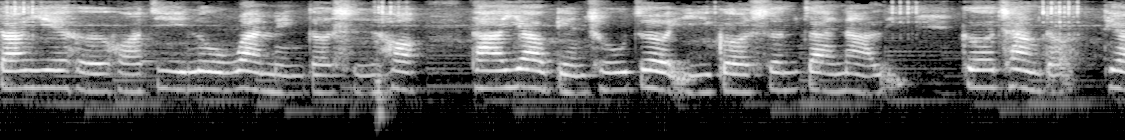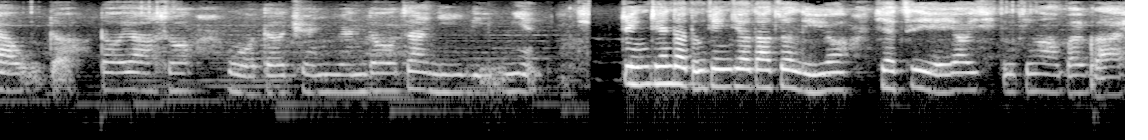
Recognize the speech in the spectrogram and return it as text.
当耶和华记录万民的时候，他要点出这一个生在那里，歌唱的。跳舞的都要说，我的全员都在你里面。今天的读经就到这里哟，下次也要一起读经哦，拜拜。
